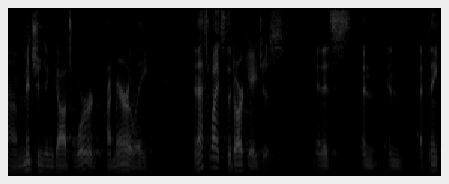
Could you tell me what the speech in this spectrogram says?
um, mentioned in God's Word primarily. And that's why it's the Dark Ages. And, it's, and, and I think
